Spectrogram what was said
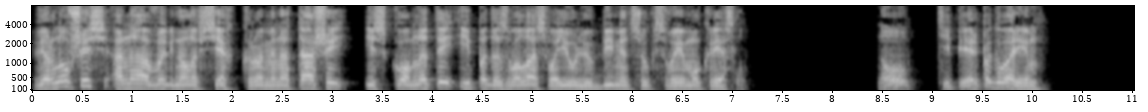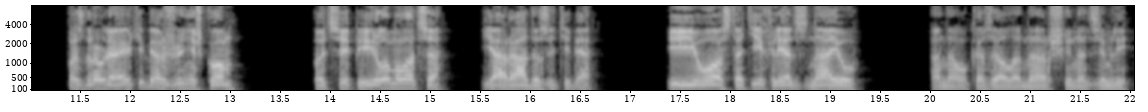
Вернувшись, она выгнала всех, кроме Наташи, из комнаты и подозвала свою любимицу к своему креслу. «Ну, Теперь поговорим. Поздравляю тебя с женишком. Подцепила молодца. Я рада за тебя. И его с таких лет знаю. Она указала на аршин от земли.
